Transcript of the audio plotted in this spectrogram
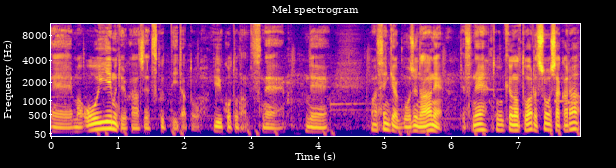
えーまあ、OEM という形で作っていたということなんですね。で、まあ、1957年ですね東京のとある商社から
